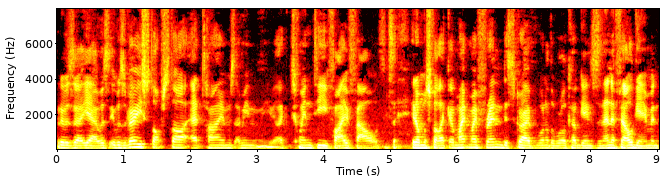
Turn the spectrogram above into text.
But it was uh, yeah, it was it was a very stop start at times. I mean, like twenty five fouls. It's, it almost felt like uh, my my friend described one of the World Cup games as an NFL game and.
